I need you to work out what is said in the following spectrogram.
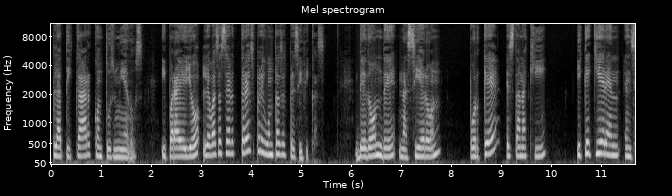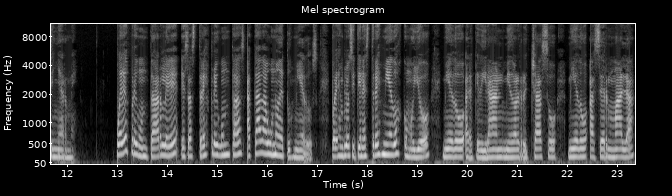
platicar con tus miedos. Y para ello le vas a hacer tres preguntas específicas. ¿De dónde nacieron? ¿Por qué están aquí? ¿Y qué quieren enseñarme? Puedes preguntarle esas tres preguntas a cada uno de tus miedos. Por ejemplo, si tienes tres miedos como yo, miedo al que dirán, miedo al rechazo, miedo a ser mala,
